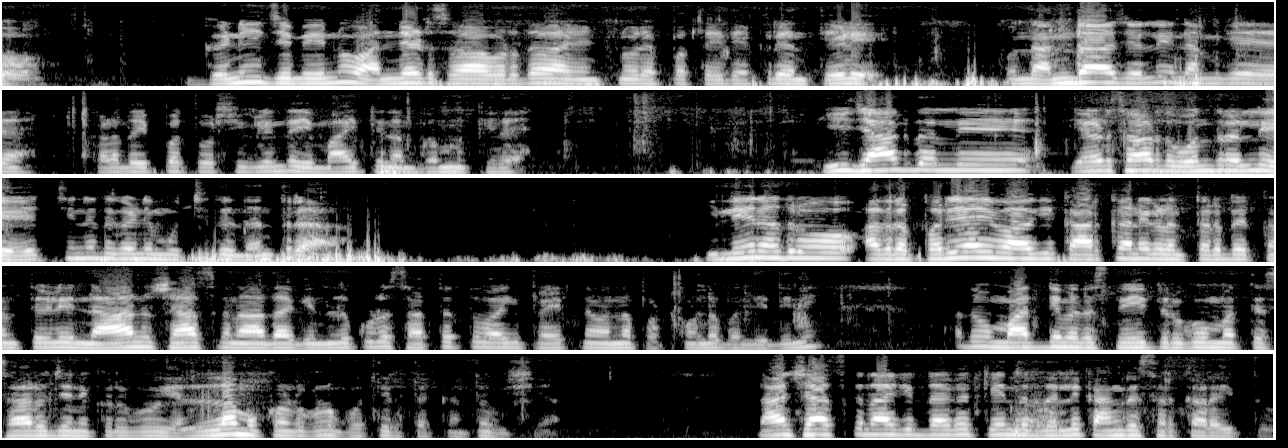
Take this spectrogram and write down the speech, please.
ಗಣಿ ಜಮೀನು ಹನ್ನೆರಡು ಸಾವಿರದ ಎಂಟುನೂರ ಎಪ್ಪತ್ತೈದು ಎಕರೆ ಅಂತೇಳಿ ಒಂದು ಅಂದಾಜಲ್ಲಿ ನಮಗೆ ಕಳೆದ ಇಪ್ಪತ್ತು ವರ್ಷಗಳಿಂದ ಈ ಮಾಹಿತಿ ನಮ್ಮ ಗಮನಕ್ಕಿದೆ ಈ ಜಾಗದಲ್ಲಿ ಎರಡು ಸಾವಿರದ ಒಂದರಲ್ಲಿ ಚಿನ್ನದ ಗಣಿ ಮುಚ್ಚಿದ ನಂತರ ಇಲ್ಲೇನಾದರೂ ಅದರ ಪರ್ಯಾಯವಾಗಿ ಕಾರ್ಖಾನೆಗಳನ್ನು ತರಬೇಕಂತೇಳಿ ನಾನು ಶಾಸಕನಾದಾಗಿಂದಲೂ ಕೂಡ ಸತತವಾಗಿ ಪ್ರಯತ್ನವನ್ನು ಪಟ್ಕೊಂಡು ಬಂದಿದ್ದೀನಿ. ಅದು ಮಾಧ್ಯಮದ ಸ್ನೇಹಿತರಿಗೂ ಮತ್ತು ಸಾರ್ವಜನಿಕರಿಗೂ ಎಲ್ಲ ಮುಖಂಡರುಗಳು ಗೊತ್ತಿರತಕ್ಕಂಥ ವಿಷಯ. ನಾನು ಶಾಸಕನಾಗಿದ್ದಾಗ ಕೇಂದ್ರದಲ್ಲಿ ಕಾಂಗ್ರೆಸ್ ಸರ್ಕಾರ ಇತ್ತು.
